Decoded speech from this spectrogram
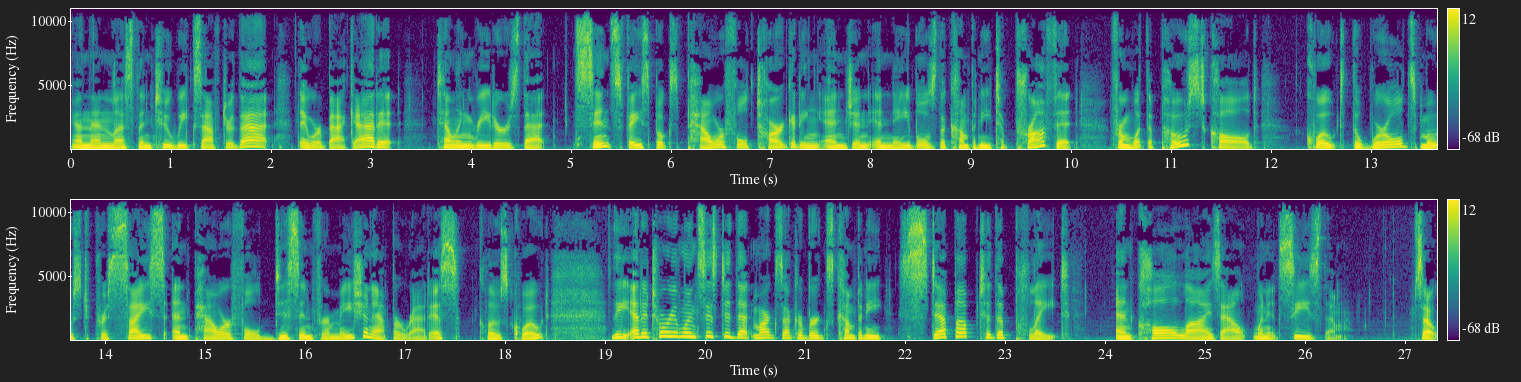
And then, less than two weeks after that, they were back at it, telling readers that since Facebook's powerful targeting engine enables the company to profit from what the Post called, quote, the world's most precise and powerful disinformation apparatus, close quote, the editorial insisted that Mark Zuckerberg's company step up to the plate and call lies out when it sees them. So,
